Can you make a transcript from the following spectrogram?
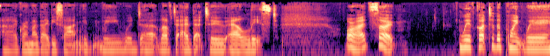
uh, Grow My Baby site. We, we would uh, love to add that to our list. All right, so we've got to the point where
